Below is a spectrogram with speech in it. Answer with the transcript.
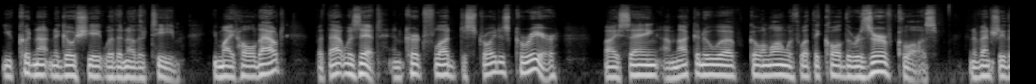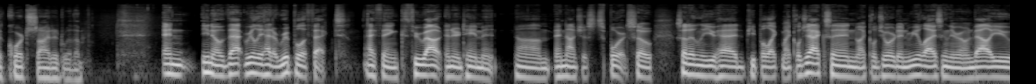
You could not negotiate with another team. You might hold out, but that was it. And Curt Flood destroyed his career by saying, I'm not going to uh, go along with what they called the reserve clause. And eventually the court sided with him. And, you know, that really had a ripple effect, I think, throughout entertainment. Um, and not just sports. So suddenly you had people like Michael Jackson, Michael Jordan realizing their own value,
